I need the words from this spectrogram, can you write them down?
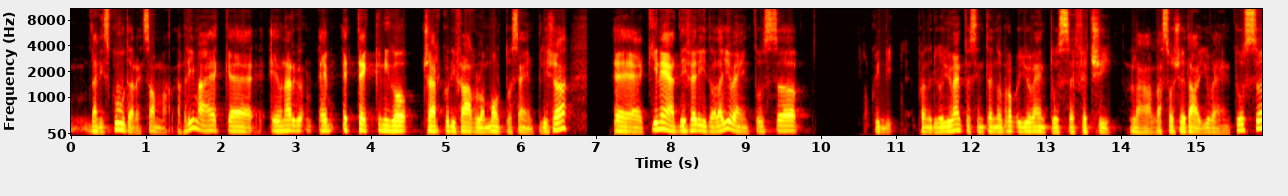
da discutere. Insomma, la prima è che è, arg- è- è tecnico, cerco di farlo molto semplice. Eh, chi ne ha deferito la Juventus, quindi quando dico Juventus intendo proprio Juventus FC, la, la società Juventus,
